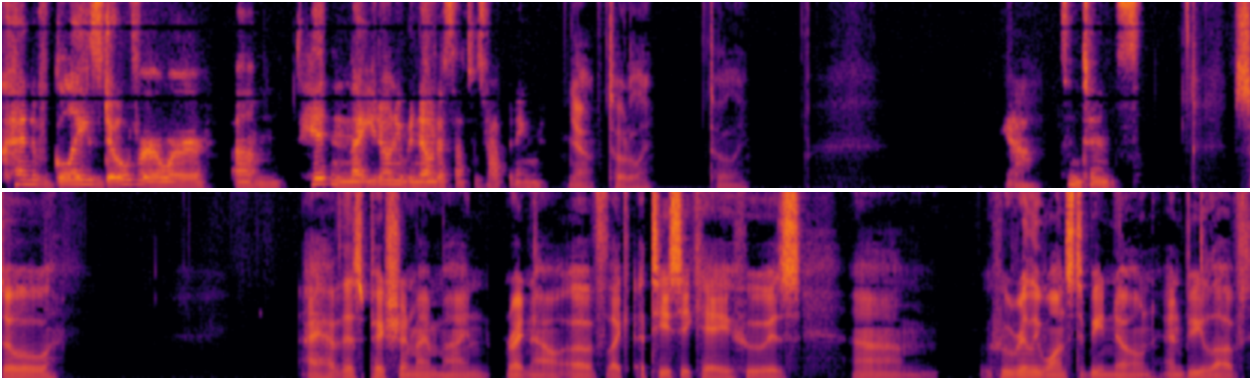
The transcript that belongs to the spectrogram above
kind of glazed over or um, hidden that you don't even notice that's what's happening. Yeah, totally. Totally. Yeah, it's intense. So I have this picture in my mind right now of like a TCK who is um, who really wants to be known and be loved.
